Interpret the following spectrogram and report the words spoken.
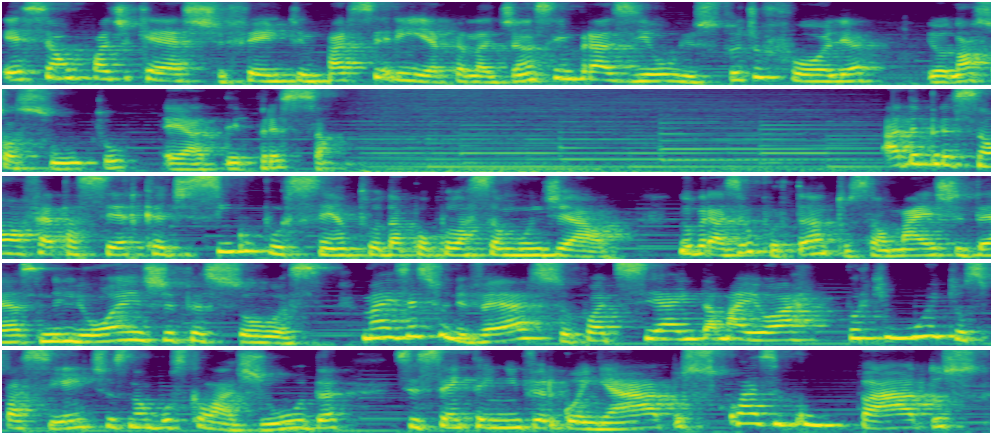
Esse é um podcast feito em parceria pela Janssen Brasil e o Estúdio Folha, e o nosso assunto é a depressão. A depressão afeta cerca de 5% da população mundial. No Brasil, portanto, são mais de 10 milhões de pessoas. Mas esse universo pode ser ainda maior, porque muitos pacientes não buscam ajuda, se sentem envergonhados, quase culpados,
